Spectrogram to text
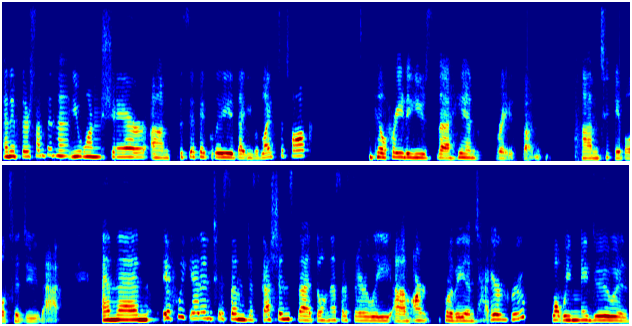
And if there's something that you want to share um, specifically that you would like to talk, feel free to use the hand raise button um, to be able to do that. And then if we get into some discussions that don't necessarily um, aren't for the entire group, what we may do is,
